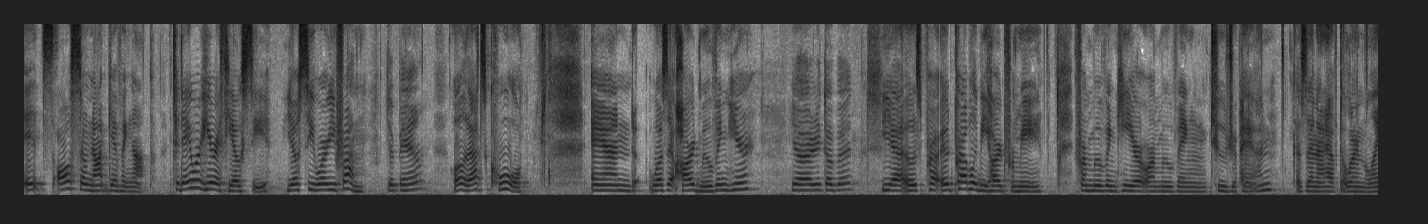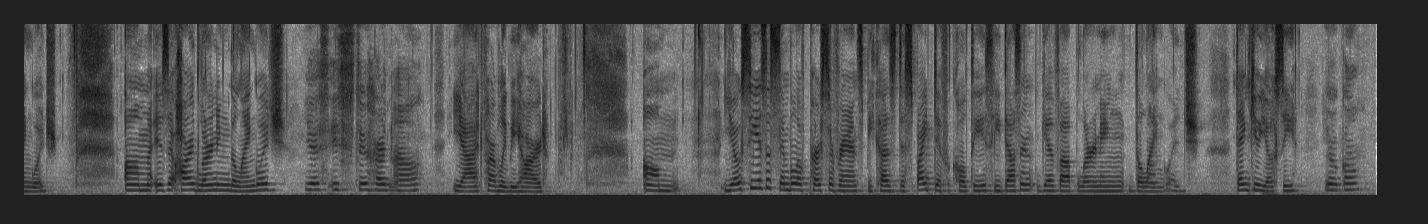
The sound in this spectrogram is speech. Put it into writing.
It's also not giving up. Today we're here with Yossi. Yossi, where are you from? Japan. Oh, that's cool. And was it hard moving here? Yeah, a little bit. Yeah, it was. Pro- it would probably be hard for me, from moving here or moving to Japan, because then I'd have to learn the language. Um, is it hard learning the language? Yes, it's still hard now. Yeah, it'd probably be hard. Um, Yossi is a symbol of perseverance because despite difficulties, he doesn't give up learning the language. Thank you, Yossi. You're welcome.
